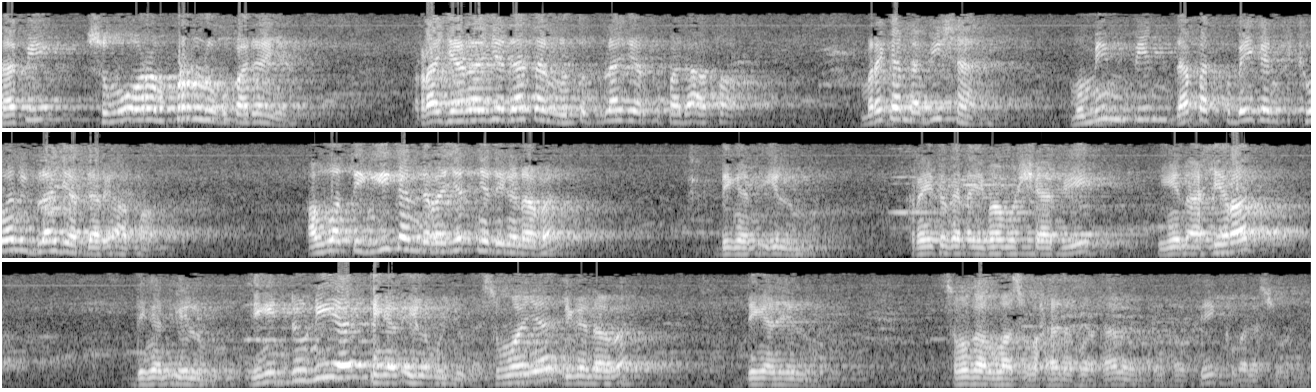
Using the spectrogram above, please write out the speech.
Tapi semua orang perlu kepadanya. Raja-raja datang untuk belajar kepada apa? Mereka tidak bisa memimpin dapat kebaikan kecuali belajar dari apa? Allah tinggikan derajatnya dengan apa? Dengan ilmu. Karena itu kata Imam Syafi'i, ingin akhirat dengan ilmu. Ingin dunia dengan ilmu juga. Semuanya dengan apa? Dengan ilmu. Semoga Allah Subhanahu wa taala memberi taufik kepada semuanya.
